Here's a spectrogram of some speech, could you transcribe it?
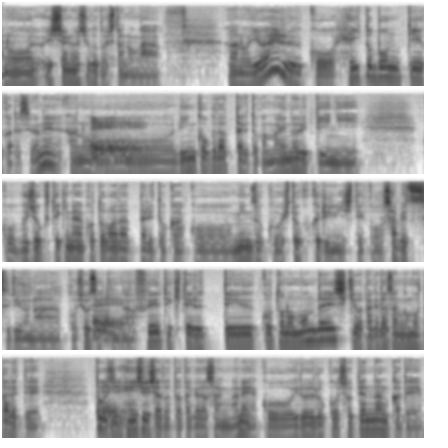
の一緒にお仕事したのが。あのいわゆるこうヘイト本っていうかですよね。あの、えー、隣国だったりとかマイノリティにこう侮辱的な言葉だったりとかこう民族を一括りにしてこう差別するようなこう書籍が増えてきてるっていうことの問題意識を武田さんが持たれて当時編集者だった武田さんがねこういろいろこう書店なんかで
